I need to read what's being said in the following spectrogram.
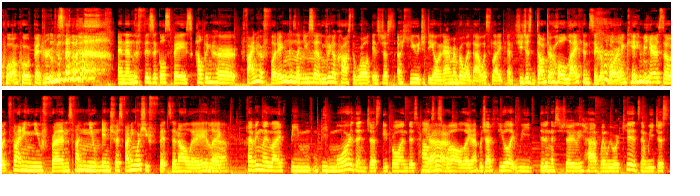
quote unquote bedrooms. and then the physical space, helping her find her footing. Because, like you said, mm. moving across the world is just a huge deal. And I remember what that was like. And she just dumped her whole life in Singapore and came here. So it's finding new friends, finding new mm. interests, finding where she fits in LA. Yeah. Like, having my life be be more than just April and this house Yeah, as well, like yeah. which I feel like we didn't necessarily have when we were kids, and we just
